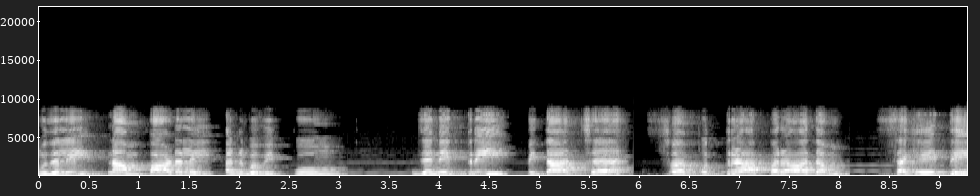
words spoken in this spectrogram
முதலில் நாம் பாடலை அனுபவிப்போம். ஜனித்ரி பிதாச்ச ஸ்வபுத்திர அபராதம் சகேதே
